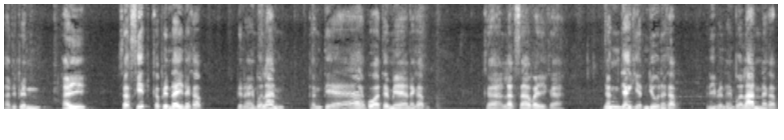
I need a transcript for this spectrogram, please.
อาจจะเป็นไหศักดิ์สิทธิ์ก็เป็นได้นะครับ เป็นไหโบราณตั้งแต่พ่อแต่แม่นะครับก็รักษาไว้ก็ยังยังเห็นอยู่นะครับอันนี้เป็นไหโบราณนะครับ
